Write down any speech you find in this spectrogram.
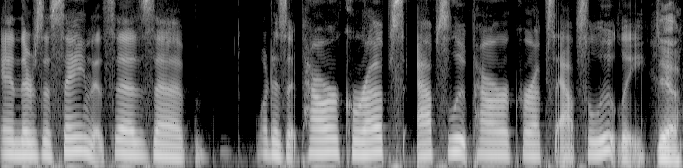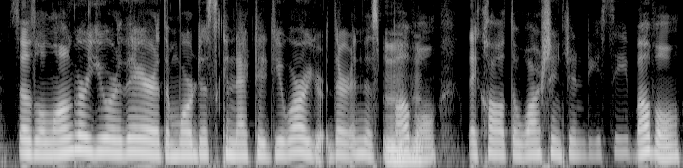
And there's a saying that says, uh, what is it? Power corrupts, absolute power corrupts absolutely. Yeah. So the longer you are there, the more disconnected you are. You're, they're in this Mhm. bubble. They call it the Washington D.C. bubble,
